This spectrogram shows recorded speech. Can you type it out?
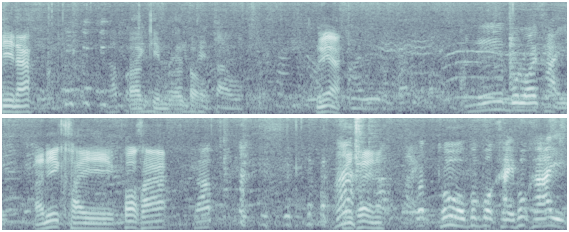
นี่นะ ครับปลากิมไข่เต่าไข่เต่า เนี่ย อันนี้บัวลอยไข่ อันนี้ไข่พ่อค้า ครับไม่ใช่นะก็โทษบวกไข่พ่อค้าอีก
